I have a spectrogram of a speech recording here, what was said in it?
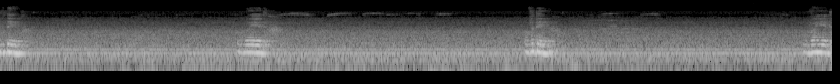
Вдих. Видих. Вдих. Видих.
